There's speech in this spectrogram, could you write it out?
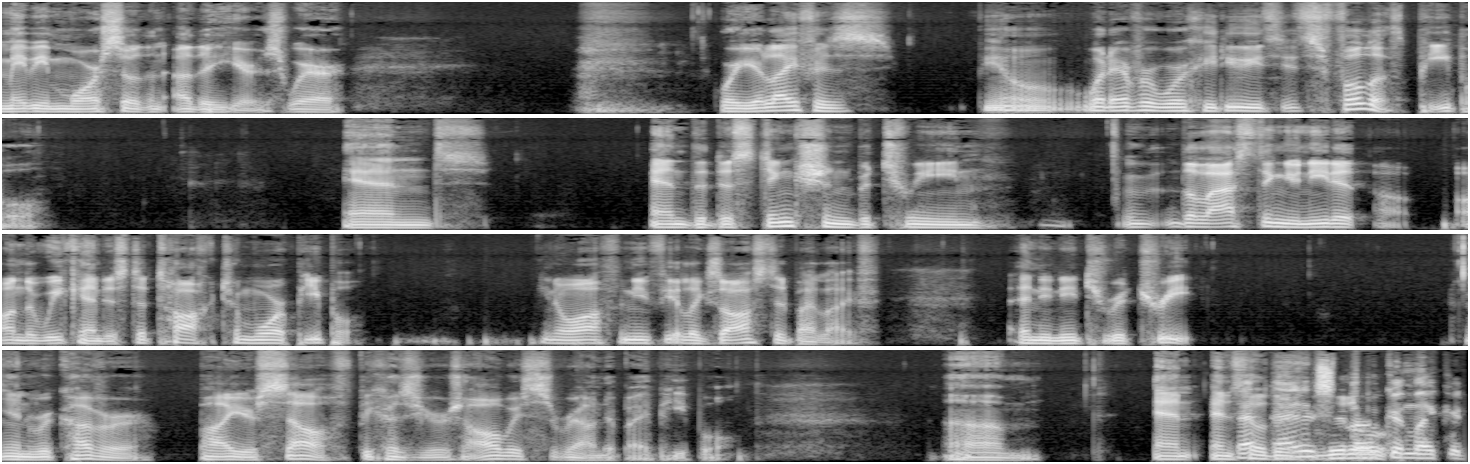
maybe more so than other years where where your life is you know whatever work you do it's, it's full of people and and the distinction between the last thing you need it on the weekend is to talk to more people you know often you feel exhausted by life and you need to retreat and recover by yourself because you're always surrounded by people um and and that, so that is little, spoken like a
